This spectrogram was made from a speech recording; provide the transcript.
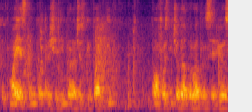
cât mai este încă președintele acestui partid, nu a fost niciodată luat în serios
